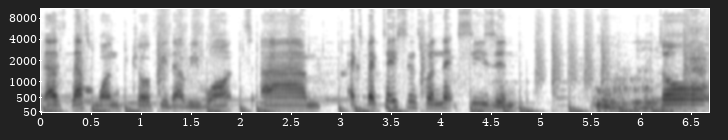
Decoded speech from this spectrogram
that's that's one trophy that we want. Um, expectations for next season. So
